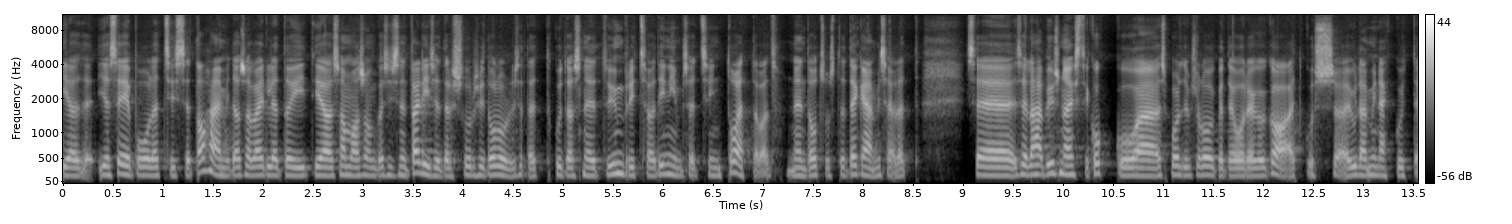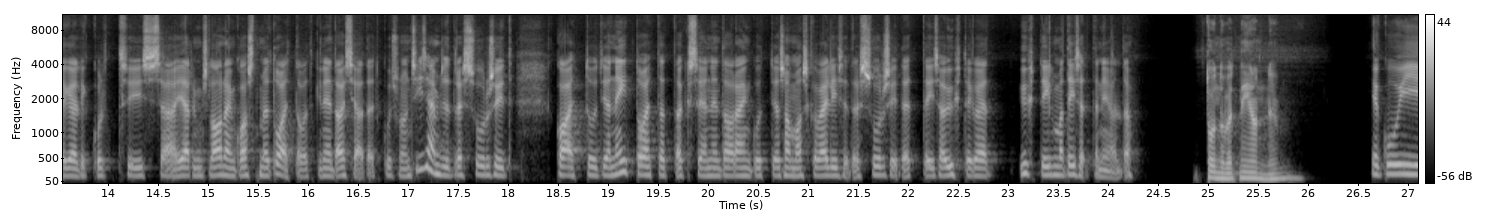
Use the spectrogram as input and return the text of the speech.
ja, ja see pool, et siis see tahe, mida sa välja tõid ja samas on ka siis need välised ressursid olulised, et kuidas need ümbritsevad inimesed sind toetavad nende otsuste tegemisel, et see, see läheb üsna hästi kokku äh, spordipsühholoogia teooriaga ka, et kus äh, üleminekuid tegelikult siis äh, järgmisele arenguastmele toetavadki need asjad, et kui sul on sisemised ressursid kaetud ja neid toetatakse ja nende arengut ja samas ka välised ressursid, et ei saa ühte ka, ühte ilma teiseta nii-öelda. tundub, et nii on jah ja kui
